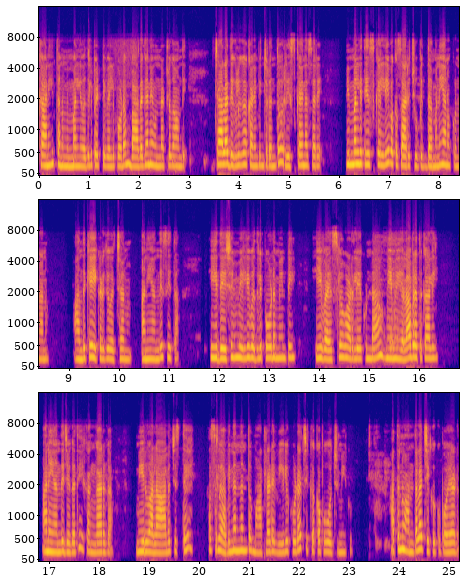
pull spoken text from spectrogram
కానీ తను మిమ్మల్ని వదిలిపెట్టి వెళ్ళిపోవడం బాధగానే ఉన్నట్లుగా ఉంది. చాలా దిగులుగా కనిపించడంతో రిస్క్ అయినా సరే మిమ్మల్ని తీసుకెళ్ళి ఒకసారి చూపిద్దామని అనుకున్నాను. అందుకే ఇక్కడికి వచ్చాను అని అంది సీత. ఈ దేశం వెళ్ళి వదిలిపోవడం ఏంటి? ఈ వయసులో వాడు లేకుండా మేము ఎలా బ్రతకాలి? అని అంది జగతి కంగారుగా. మీరు అలా ఆలోచిస్తే అసలు అభినందన్తో మాట్లాడే వీలు కూడా చిక్కకపోవచ్చు మీకు. అతను అంతలా చిక్కుకుపోయాడు.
